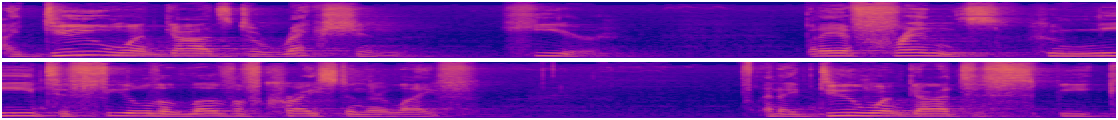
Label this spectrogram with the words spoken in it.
I do want God's direction here, but I have friends who need to feel the love of Christ in their life. And I do want God to speak,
